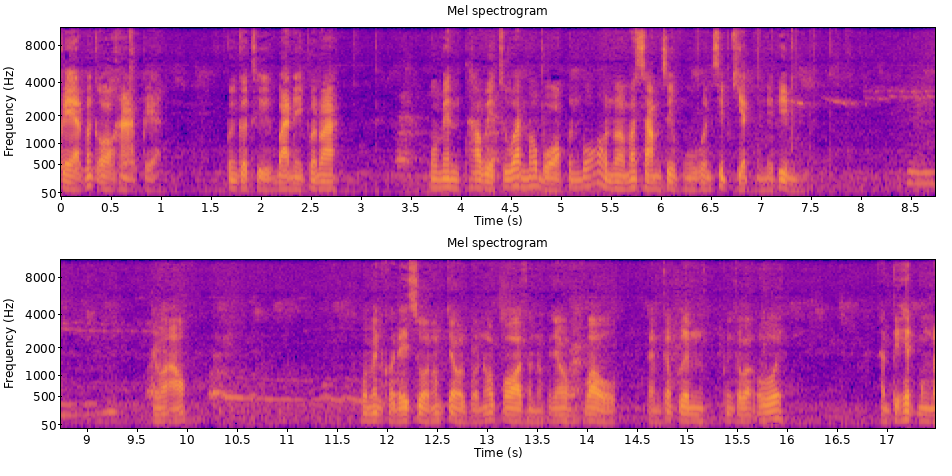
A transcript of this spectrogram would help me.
แปดมันก็ออกห้าแปดเพิ่นก็ถือบ้านนี้เพิ่นว่าโมเมนต์ท้าวเวสสุวรรณมาบอกเพิ่นบ่เพิ่นว่ามาซ้ำใส่หูเพิ่นสิบเจ็ดนี่พิมพ์อืมแต่ว่าเอาโมเมนต์ขอยได้ส่วนของเจ้าผลว่าพอสนองเขาเจ้าเว้ากันก็เพิ่นเพิ่นก็ว่าโอ้ยคันไปเฮ็ดหมองไหน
